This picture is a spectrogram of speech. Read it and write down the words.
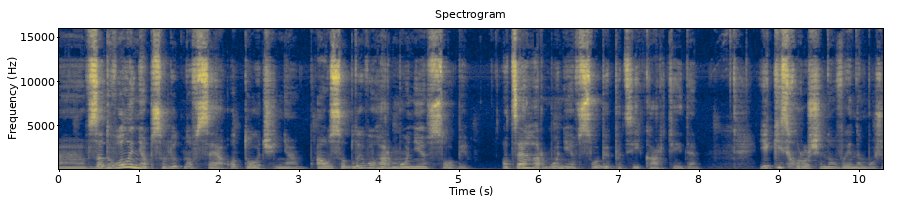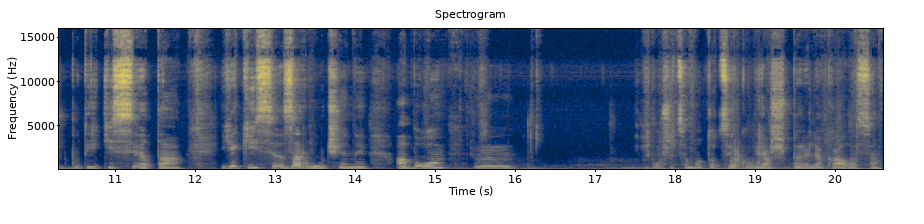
Е, В задоволення абсолютно все, оточення, а особливо гармонія в собі. Оце гармонія в собі по цій карті йде. Якісь хороші новини можуть бути, якісь свята, якісь заручини, або. Боже, це мотоцикл, я ж перелякалася.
